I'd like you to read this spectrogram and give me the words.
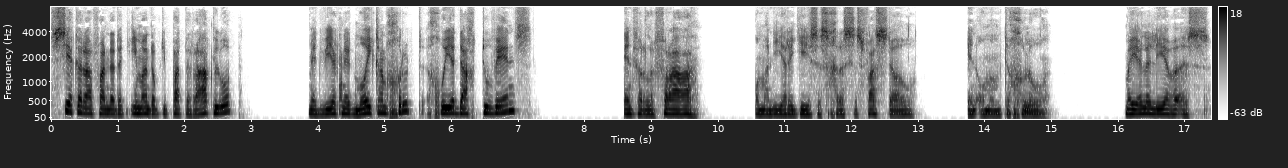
seker daarvan dat ek iemand op die pad raakloop met wie ek net mooi kan groet, 'n goeie dag toewens en vir hulle vra om aan die Here Jesus Christus vas te hou en om hom te glo. My hele lewe is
